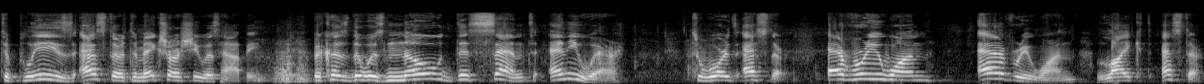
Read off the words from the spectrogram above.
to please Esther to make sure she was happy, because there was no dissent anywhere towards Esther. Everyone, everyone liked Esther.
